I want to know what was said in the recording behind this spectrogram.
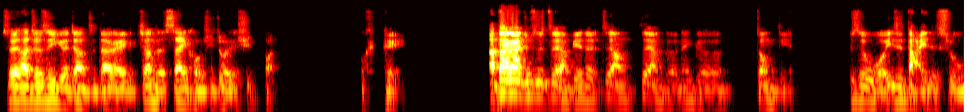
所以它就是一个这样子大概这样的 cycle 去做一个循环。OK，那大概就是这两边的这样这两个那个重点，就是我一直打一直输，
